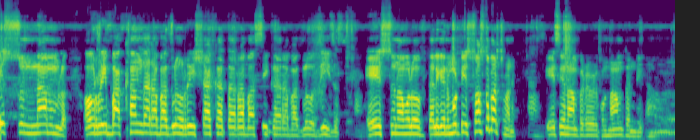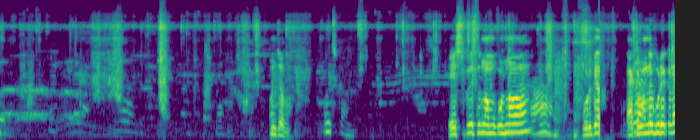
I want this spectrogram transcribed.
ఏసునామంలో ఓ రిబా ఖంద రబగ్లో రి షకత రబ సిక రబగ్లో జీసస్ ఏసునామలో తలిగని ముట్టి స్వస్థపరచమని. ఏసే నామ పెట్టుకుంటున్నాం తండ్రి. ఉంచమ్మా యేసుక్రీస్తు నమ్ముకుంటున్నావా? గుడికి ఎక్కడ ఉందా గుడి ఎక్కడ?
